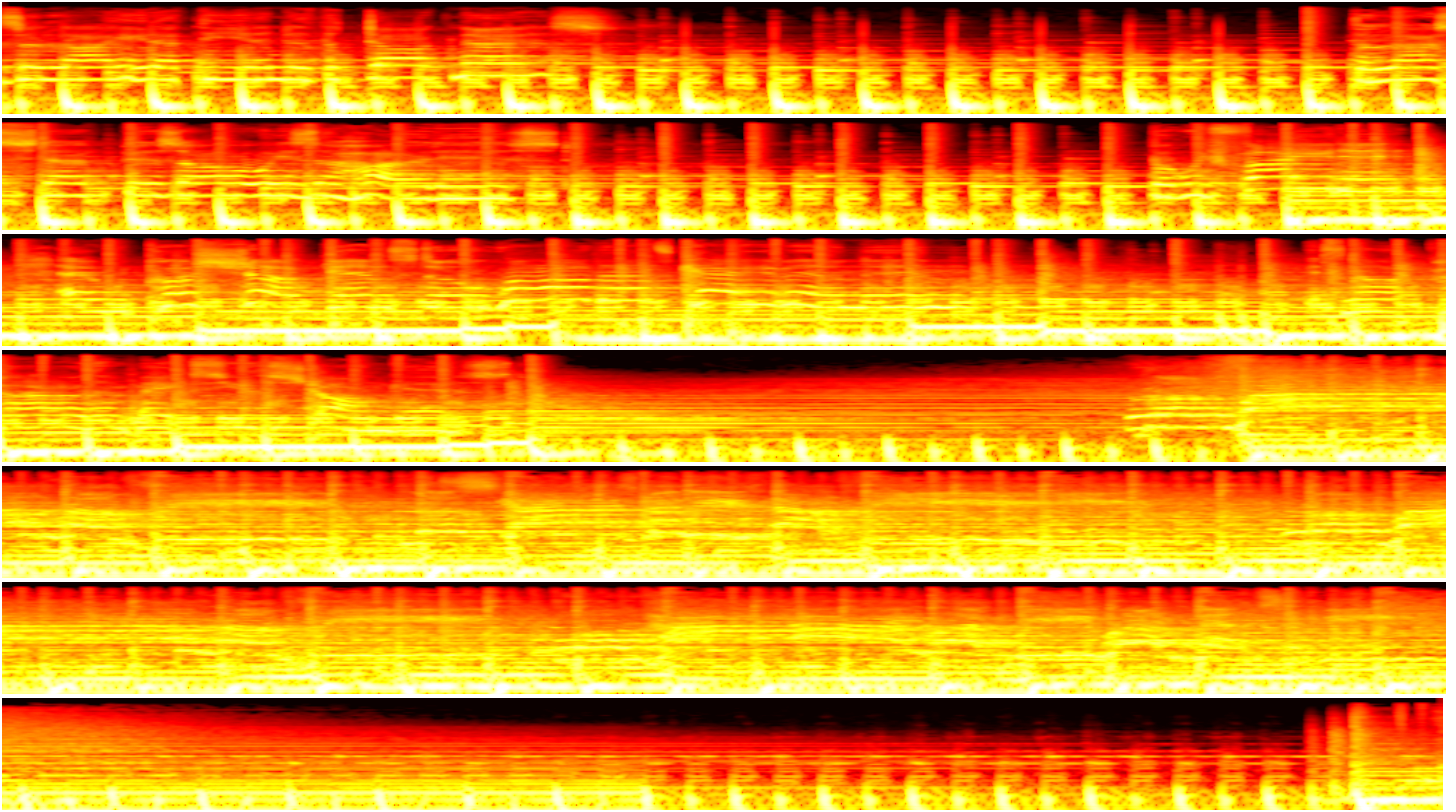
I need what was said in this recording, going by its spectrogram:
There's a light at the end of the darkness. The last step.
